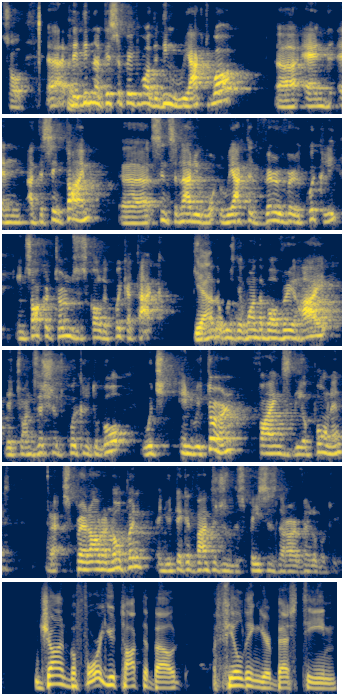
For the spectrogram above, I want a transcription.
So uh, they didn't anticipate well, they didn't react well, uh, and and at the same time, uh, Cincinnati w- reacted very very quickly. In soccer terms, it's called a quick attack. So yeah. In other words, they won the ball very high. They transitioned quickly to goal, which in return finds the opponent uh, spread out and open, and you take advantage of the spaces that are available to you. John, before you talked about fielding your best team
